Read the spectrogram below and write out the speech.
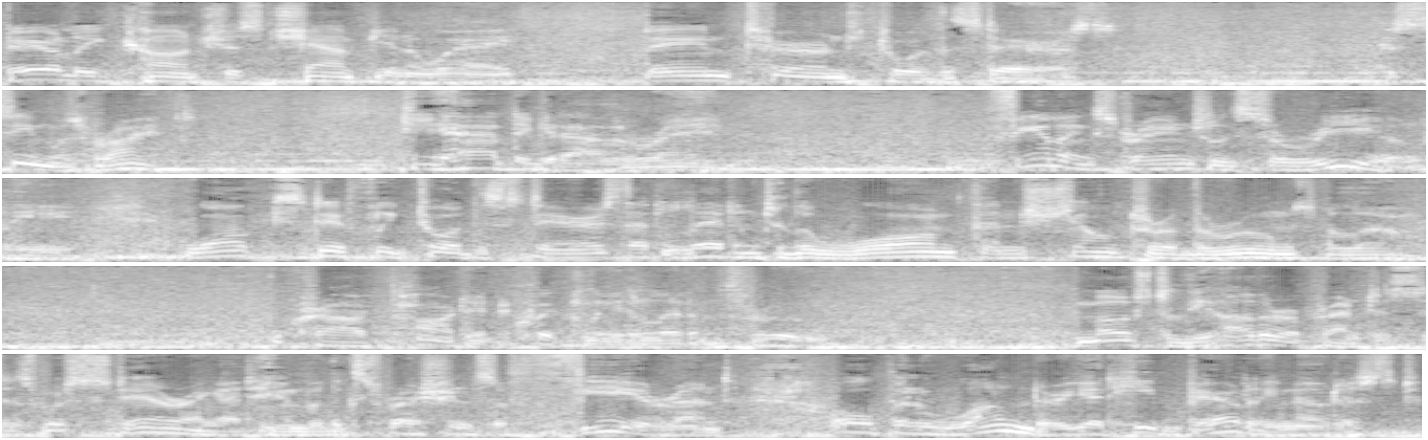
barely conscious champion away, Bane turned toward the stairs. Cassim was right. He had to get out of the rain. Feeling strangely surreal, he walked stiffly toward the stairs that led into the warmth and shelter of the rooms below. The crowd parted quickly to let him through. Most of the other apprentices were staring at him with expressions of fear and open wonder, yet he barely noticed.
